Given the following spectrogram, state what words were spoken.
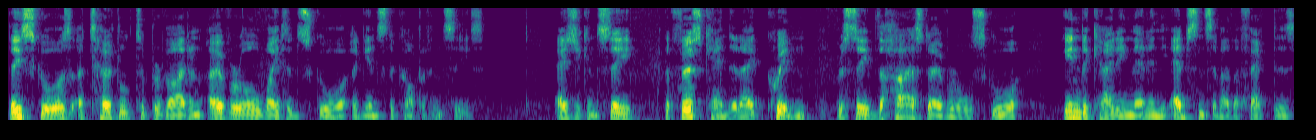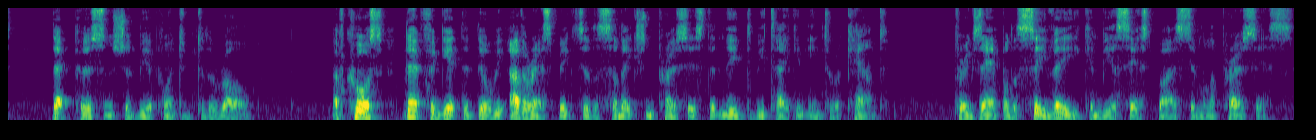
These scores are totaled to provide an overall weighted score against the competencies. As you can see, the first candidate, Quinn, received the highest overall score, indicating that in the absence of other factors, that person should be appointed to the role. Of course, don't forget that there will be other aspects of the selection process that need to be taken into account. For example, a CV can be assessed by a similar process.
